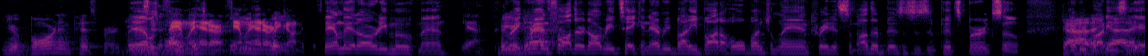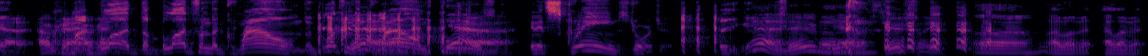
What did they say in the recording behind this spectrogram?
You're born in Pittsburgh. but Yeah, was the just- family had our family had already Wait, gone to Pittsburgh. Family had already moved, man. Yeah, The great grandfather had already taken everybody, bought a whole bunch of land, created some other businesses in Pittsburgh. So Got it, everybody's it, there. got it. Okay. my okay. blood, the blood from the ground, the blood from Yeah, the ground pools, Yeah. and it screams Georgia. There you go. Yeah, dude. Yeah, seriously. uh, I love it. I love it.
